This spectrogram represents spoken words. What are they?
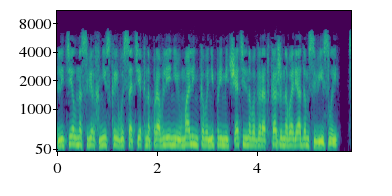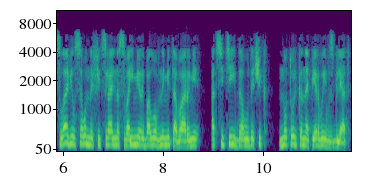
летел на сверхнизкой высоте к направлению маленького непримечательного городка Женова рядом с Вислой. Славился он официально своими рыболовными товарами, от сетей до удочек, но только на первый взгляд.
